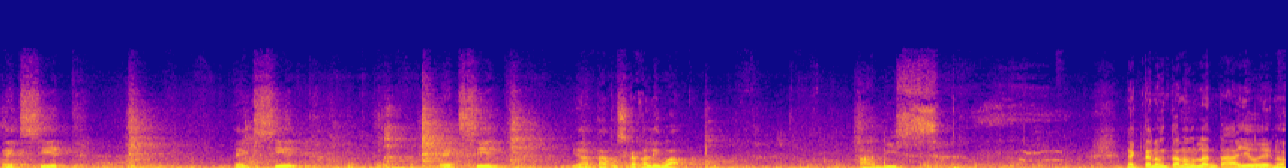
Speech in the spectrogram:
Exit, exit, exit. Yan, tapos kakaliwa. Abis. Nagtanong-tanong lang tayo eh, no?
